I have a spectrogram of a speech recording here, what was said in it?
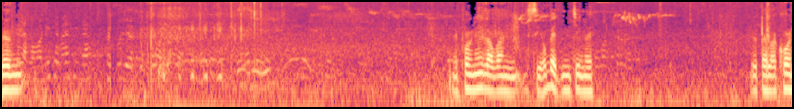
ดึงในพวกนี้เระวังเสียวเบ็ดจริง ๆ เลย ดูแต่ละคน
